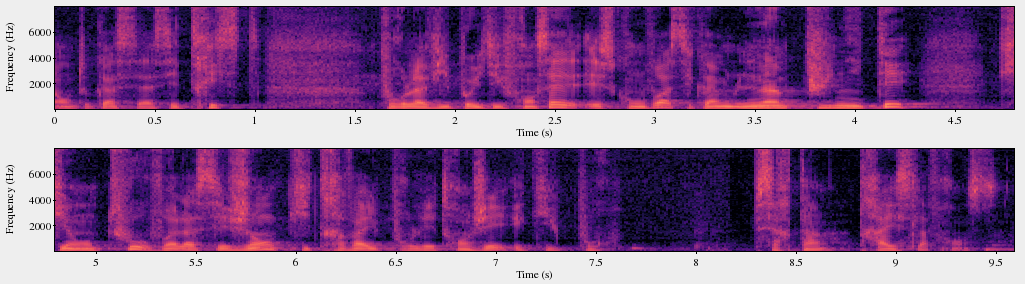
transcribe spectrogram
En tout cas, c'est assez triste pour la vie politique française. Et ce qu'on voit, c'est quand même l'impunité qui entoure voilà, ces gens qui travaillent pour l'étranger et qui, pour certains, trahissent la France.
